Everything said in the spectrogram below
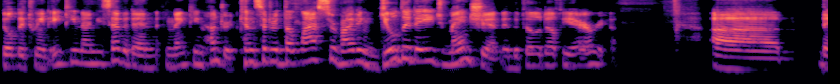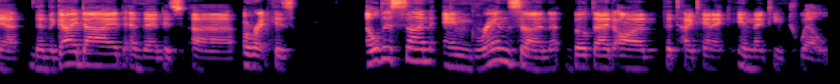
built between 1897 and 1900, considered the last surviving Gilded Age mansion in the Philadelphia area. Um, yeah. Then the guy died, and then his uh, oh right, his eldest son and grandson both died on the Titanic in 1912.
